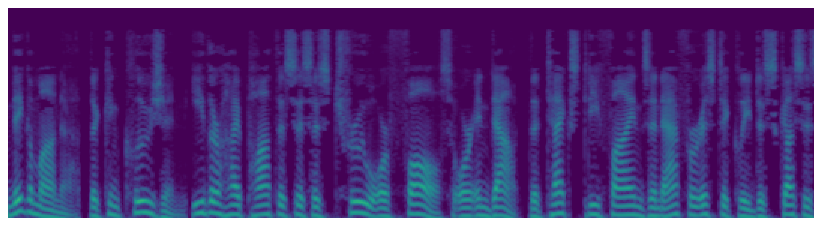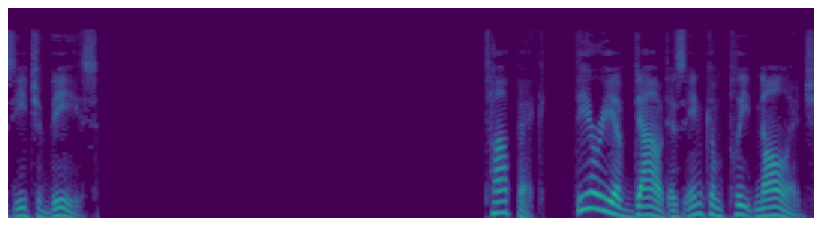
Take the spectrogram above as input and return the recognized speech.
Nigamana, the conclusion either hypothesis is true or false or in doubt the text defines and aphoristically discusses each of these. Theory of doubt as incomplete knowledge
